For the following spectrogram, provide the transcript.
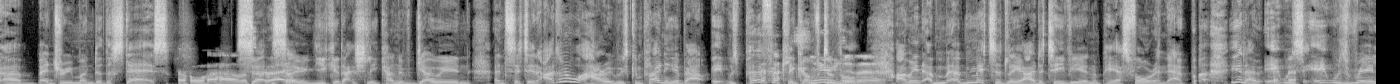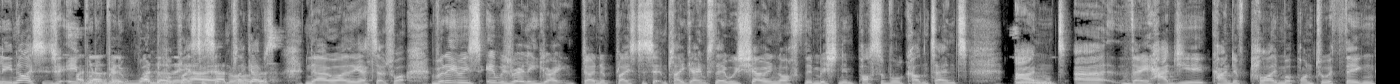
uh, bedroom under the stairs. oh wow, So, so you could actually kind of go in and sit in. I don't know what Harry was complaining about. It was perfectly huge, comfortable. I mean, admittedly, I had a TV and a PS4 in there, but you know, it was it was really nice. It, it would have been think- a wonderful place to sit and play games. No, I guess that's what. But it was it was really great kind of place to sit and play games. They were showing off the Mission Impossible content, Mm. and uh, they had you kind of climb up onto a thing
